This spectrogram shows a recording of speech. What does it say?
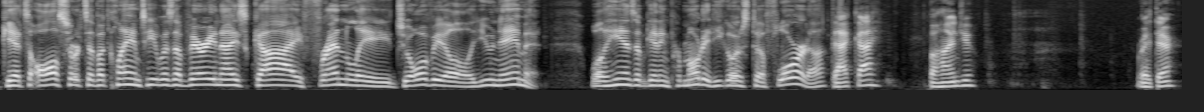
gets all sorts of acclaims. He was a very nice guy, friendly, jovial, you name it. Well, he ends up getting promoted. He goes to Florida. That guy behind you, right there.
